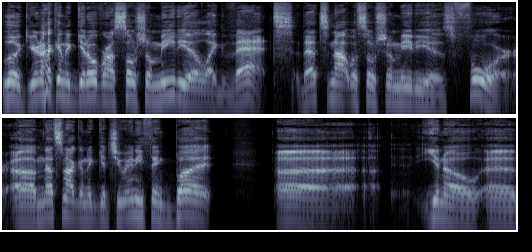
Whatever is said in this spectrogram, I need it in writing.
look you're not going to get over on social media like that that's not what social media is for um, that's not going to get you anything but uh you know uh,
